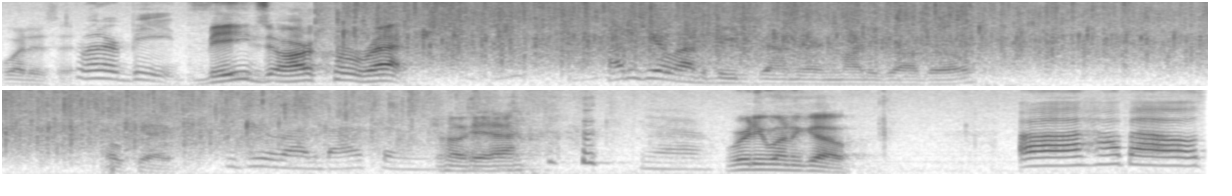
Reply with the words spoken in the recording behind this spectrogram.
What is it? What are beads? Beads are correct. How do you get a lot of beads down there in Mardi Gras, girls? Okay. You do a lot of bad things. Oh yeah. Yeah. Where do you want to go? Uh, how about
